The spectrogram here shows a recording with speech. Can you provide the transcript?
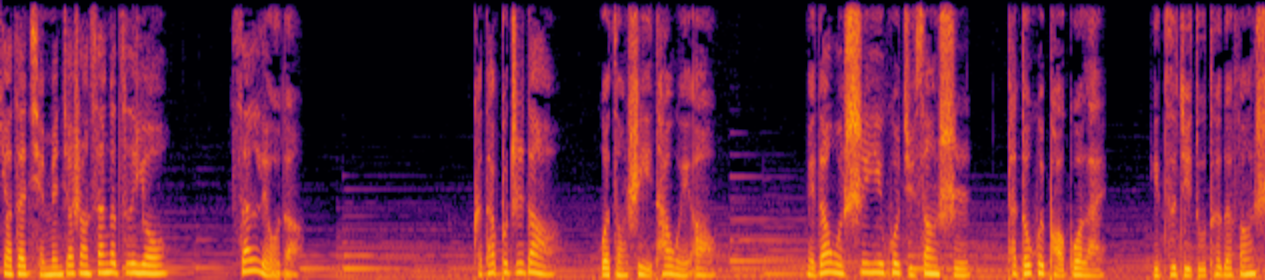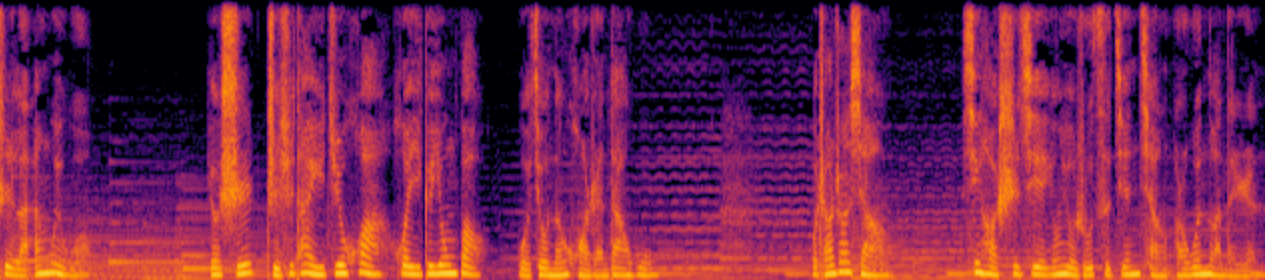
要在前面加上三个字哟，三流的。可他不知道，我总是以他为傲。每当我失意或沮丧时，他都会跑过来，以自己独特的方式来安慰我。有时只需他一句话或一个拥抱，我就能恍然大悟。我常常想，幸好世界拥有如此坚强而温暖的人，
